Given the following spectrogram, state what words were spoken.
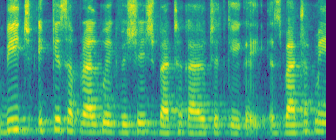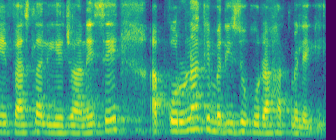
बीच 21 अप्रैल को एक विशेष बैठक आयोजित की गई। इस बैठक में ये फैसला लिए जाने से अब कोरोना के मरीजों को राहत मिलेगी।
